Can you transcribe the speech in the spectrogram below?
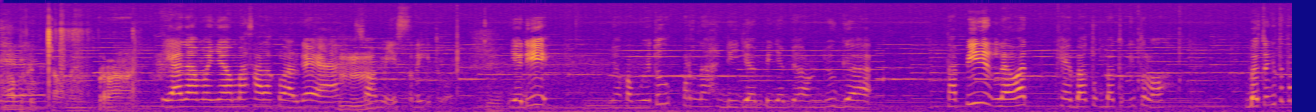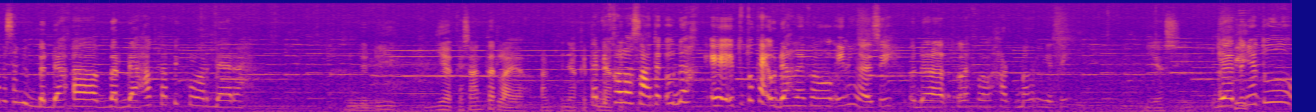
Ya, berat. ya namanya masalah keluarga ya Mm-mm. suami istri gitu. Iya. jadi nyokap gue tuh pernah dijampi-jampi orang juga. Tapi lewat kayak batuk-batuk gitu loh. Batuk itu tapi sambil berdah- eh, berdahak tapi keluar darah. Jadi ya kayak santet lah ya kan penyakit tapi kalau santet udah eh itu tuh kayak udah level ini gak sih? Udah level hard banget gak sih? Iya sih. Tapi jatuhnya tuh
